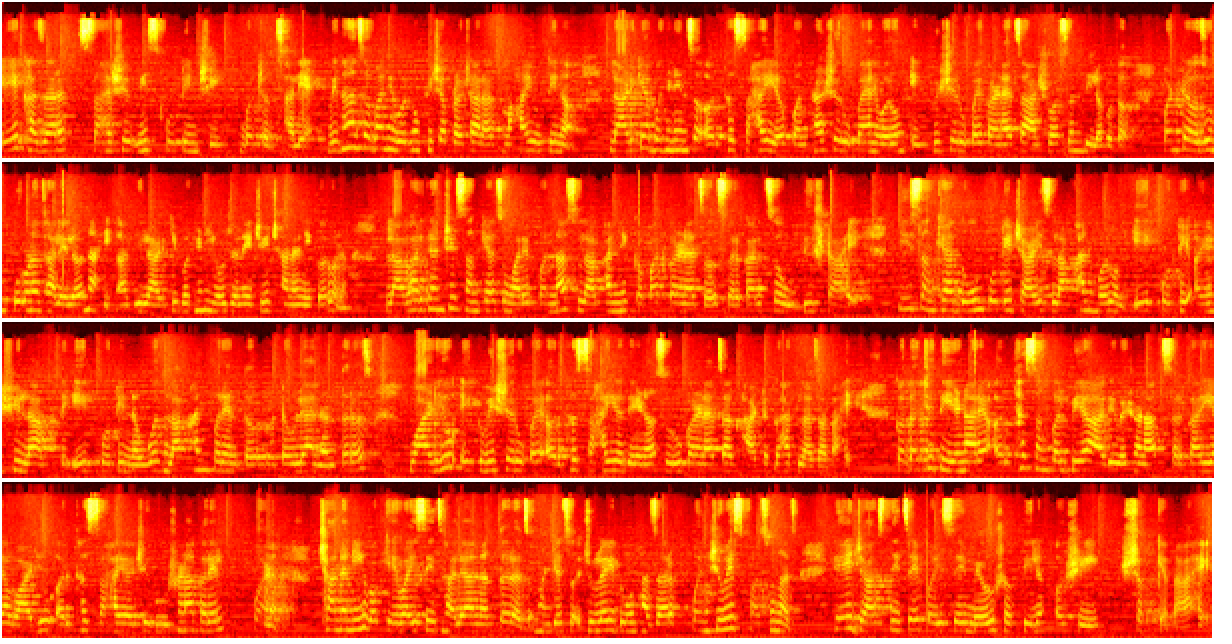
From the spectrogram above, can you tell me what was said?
एक हजार सहाशे वीस कोटींची बचत झाली आहे. विधानसभा निवडणुकीच्या प्रचारात महायुतीनं लाडक्या बहिणींचं अर्थसहाय्य पंधराशे रुपयांवरून एकवीसशे रुपये करण्याचं आश्वासन दिलं होतं. पण ते अजून पूर्ण झालेलं नाही. आधी लाडकी बहीण योजनेची छाननी करून लाभार्थ्यांची संख्या सुमारे पन्नास लाखांनी कपात करण्याचं सरकारचं उद्दिष्ट आहे. ही संख्या दोन कोटी चाळीस लाखांवरून एक कोटी ऐंशी लाख ते एक कोटी नव्वद लाखांपर्यंत घटवल्यानंतरच वाढीव एकवीसशे रुपये अर्थसहाय्य देणं सुरू करण्याचा घाट घातला जात आहे. कदाचित येणाऱ्या अर्थसंकल्पीय अधिवेशनात सरकार या वाढीव अर्थसहाय्याची घोषणा करेल पण छाननी व केवायसी झाल्यानंतरच म्हणजेच जुलै दोन हजार पंचवीस पासूनच हे जास्तीचे पैसे मिळू शकतील अशी शक्यता आहे.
